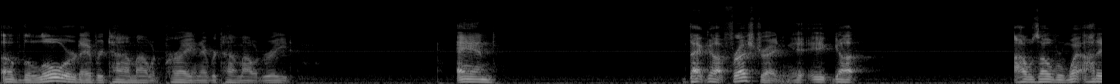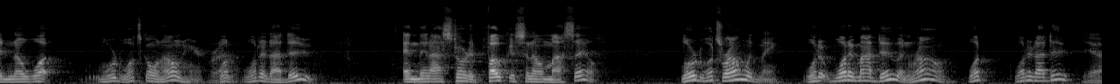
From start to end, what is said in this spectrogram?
of the Lord every time I would pray and every time I would read. And that got frustrating. It, it got I was overwhelmed. I didn't know what Lord, what's going on here? Right. What what did I do? And then I started focusing on myself. Lord, what's wrong with me? What what am I doing wrong? What what did I do? yeah,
